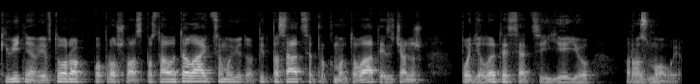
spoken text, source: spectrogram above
квітня, вівторок. Попрошу вас поставити лайк цьому відео, підписатися, прокоментувати і, звичайно ж, поділитися цією розмовою.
